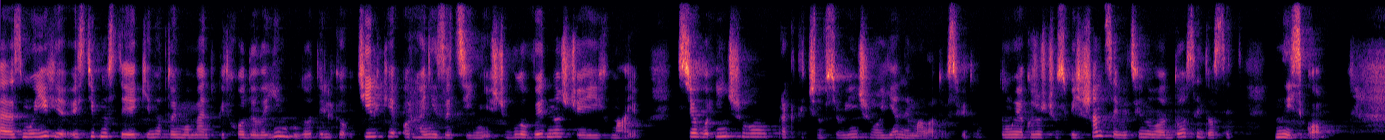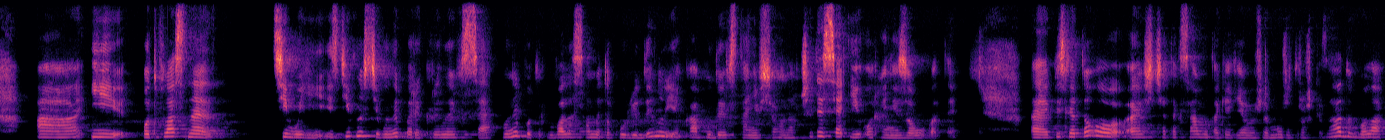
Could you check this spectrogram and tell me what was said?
Е, З моїх здібностей, які на той момент підходили їм, було тільки, тільки організаційні, що було видно, що я їх маю. Всього іншого, практично всього іншого, я не мала досвіду. Тому я кажу, що свої шанси я оцінювала досить досить низько. А, і от, власне, ці мої здібності вони перекрили все. Вони потребували саме таку людину, яка буде в стані всього навчитися і організовувати. Е, Після того е, ще так само, так як я вже може трошки згадувала,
